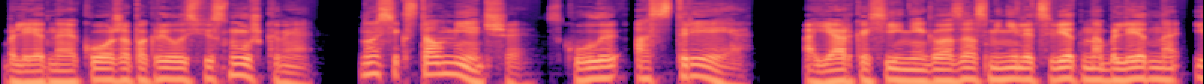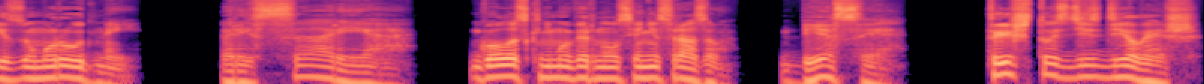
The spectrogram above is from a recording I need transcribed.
Бледная кожа покрылась веснушками, носик стал меньше, скулы острее, а ярко-синие глаза сменили цвет на бледно-изумрудный. «Рисария!» Голос к нему вернулся не сразу. «Бесы! Ты что здесь делаешь?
